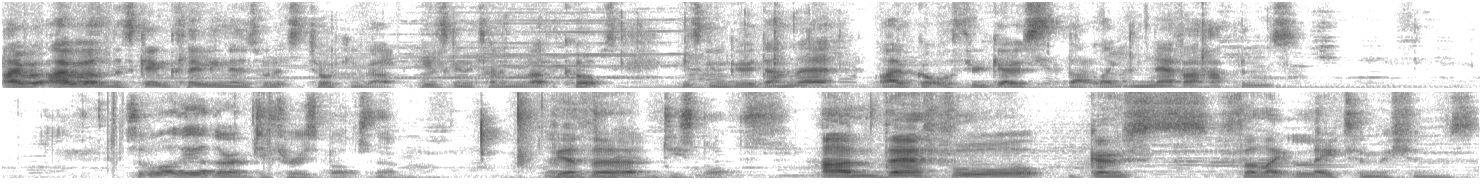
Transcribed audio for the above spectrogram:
I, w- I will. This game clearly knows what it's talking about. He's going to tell him about the corpse. He's going to go down there. I've got all three ghosts. That like never happens. So what are the other empty three spots then? The other- empty spots. Um, therefore, ghosts for like later missions.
